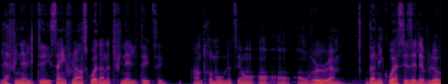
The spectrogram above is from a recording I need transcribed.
la finalité, ça influence quoi dans notre finalité, tu sais? Entre mots, là, tu sais, on, on- on- on veut euh, donner quoi à ces élèves-là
